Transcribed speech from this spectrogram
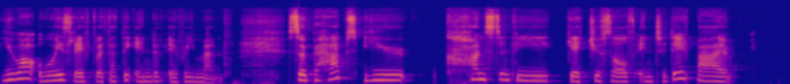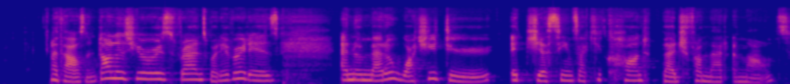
you are always left with at the end of every month. So perhaps you constantly get yourself into debt by a thousand dollars, euros, rands, whatever it is. And no matter what you do, it just seems like you can't budge from that amount.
